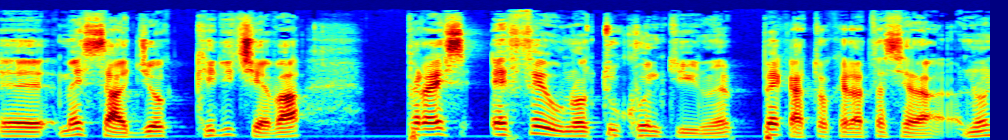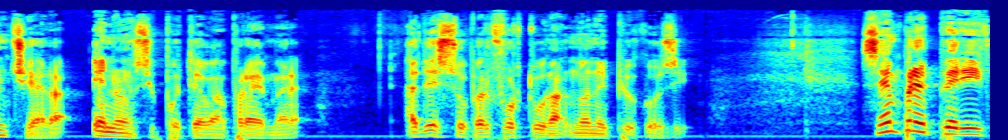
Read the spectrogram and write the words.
eh, messaggio che diceva press F1 to continue, peccato che la tastiera non c'era e non si poteva premere. Adesso per fortuna non è più così. Sempre per i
